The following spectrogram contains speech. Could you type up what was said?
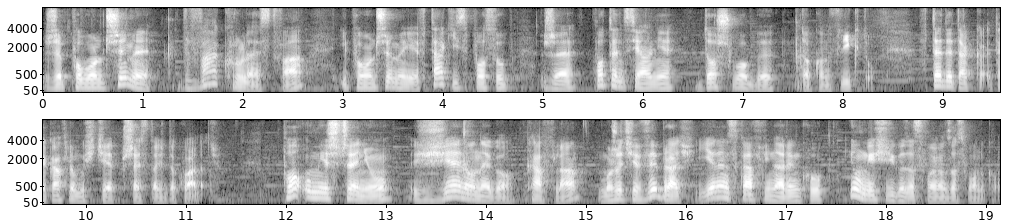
że połączymy dwa królestwa i połączymy je w taki sposób, że potencjalnie doszłoby do konfliktu. Wtedy tak, te kafle musicie przestać dokładać. Po umieszczeniu zielonego kafla możecie wybrać jeden z kafli na rynku i umieścić go za swoją zasłonką.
